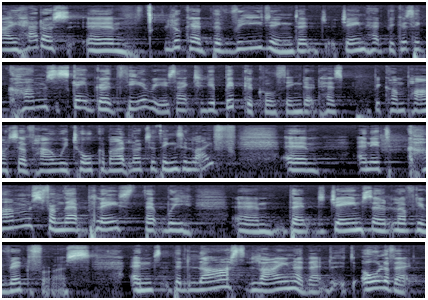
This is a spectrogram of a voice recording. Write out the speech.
I had us um, look at the reading that Jane had because it comes, scapegoat theory is actually a biblical thing that has become part of how we talk about lots of things in life. Um, and it comes from that place that we, um, that Jane so lovely read for us. And the last line of that, all of that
